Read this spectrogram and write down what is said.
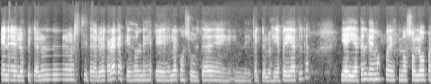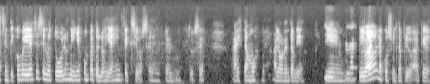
en el Hospital Universitario de Caracas, que es donde es la consulta de, infectología pediátrica. Y ahí atendemos, pues, no solo pacientes VIH, sino todos los niños con patologías infecciosas. Entonces, ahí estamos pues, a la orden también. y en privado, en la consulta privada que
